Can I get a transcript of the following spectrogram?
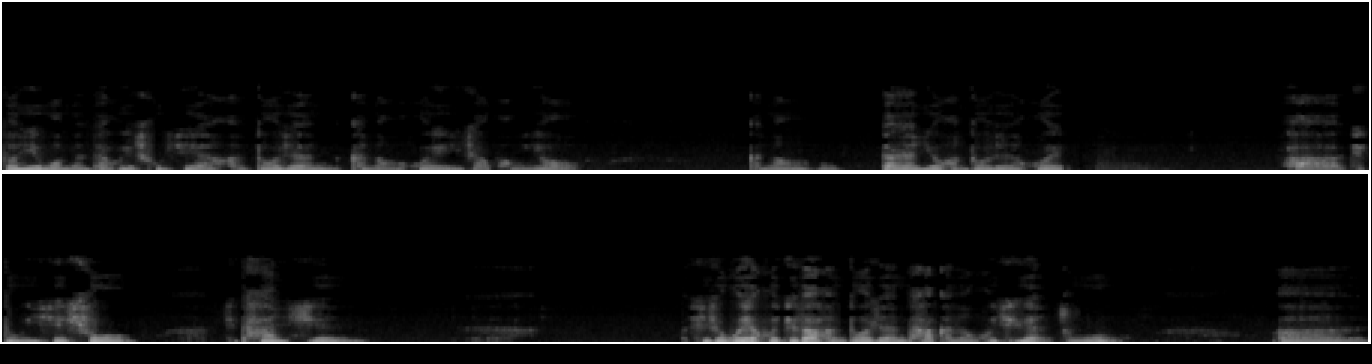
所以我们才会出现很多人可能会找朋友，可能当然也有很多人会啊去读一些书，去探寻。”其实我也会知道很多人，他可能会去远足，呃，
